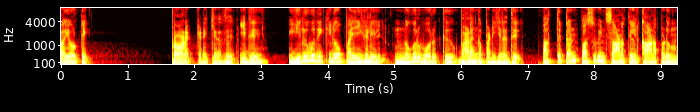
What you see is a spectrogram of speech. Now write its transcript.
பயோடெக் ப்ராடக்ட் கிடைக்கிறது. இது இருபது கிலோ பைகளில் நுகர்வோருக்கு வழங்கப்படுகிறது. பத்து டன் பசுவின் சாணத்தில் காணப்படும்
